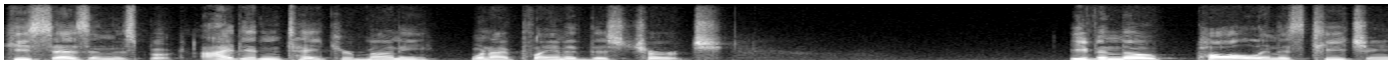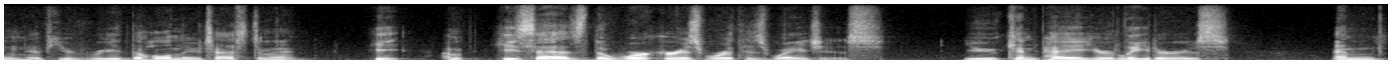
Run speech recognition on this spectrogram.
he says in this book, I didn't take your money when I planted this church. Even though Paul, in his teaching, if you read the whole New Testament, he, um, he says the worker is worth his wages. You can pay your leaders, and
